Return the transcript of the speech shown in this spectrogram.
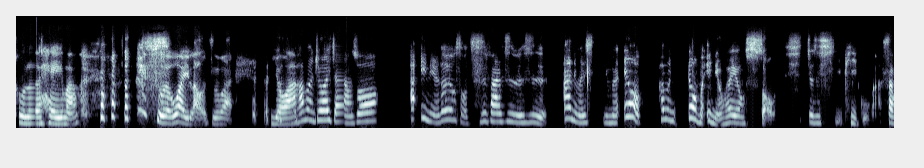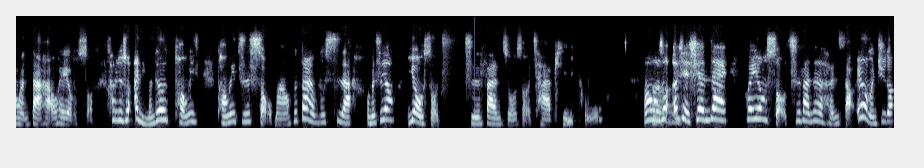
除了黑吗？除了外劳之外，有啊，他们就会讲说啊，印尼人都用手吃饭，是不是？啊，你们你们，因为他们因为我们印尼人会用手洗，就是洗屁股嘛，上完大号会用手，他们就说啊，你们都同一同一只手吗？我说当然不是啊，我们是用右手吃饭，左手擦屁股。然后我说，而且现在会用手吃饭真的很少，因为我们居多，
